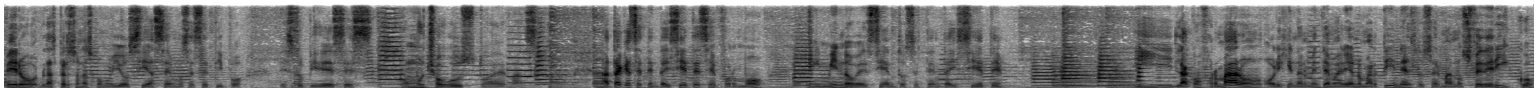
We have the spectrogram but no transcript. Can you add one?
pero las personas como yo sí hacemos ese tipo de estupideces con mucho gusto además. Ataque 77 se formó en 1977 y la conformaron originalmente Mariano Martínez, los hermanos Federico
